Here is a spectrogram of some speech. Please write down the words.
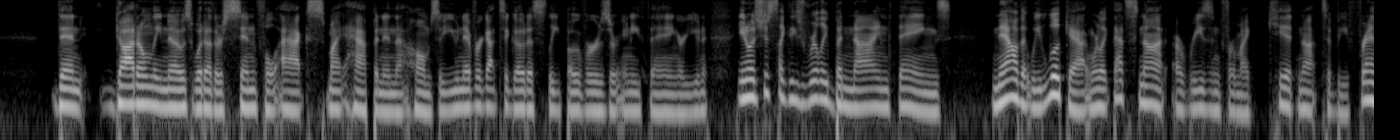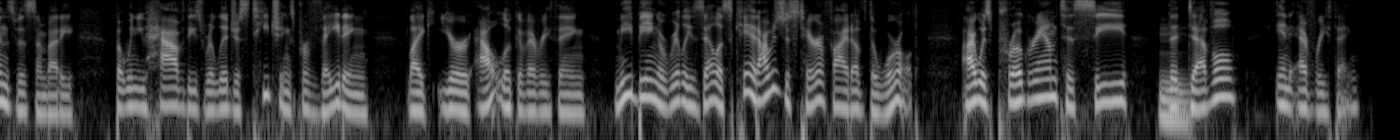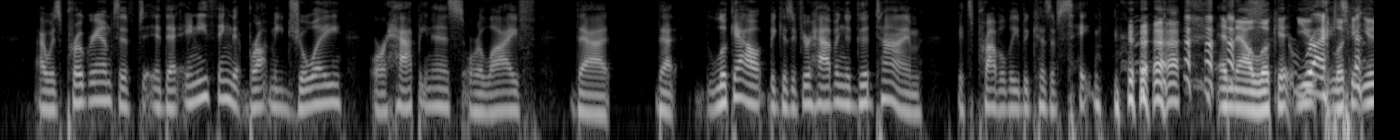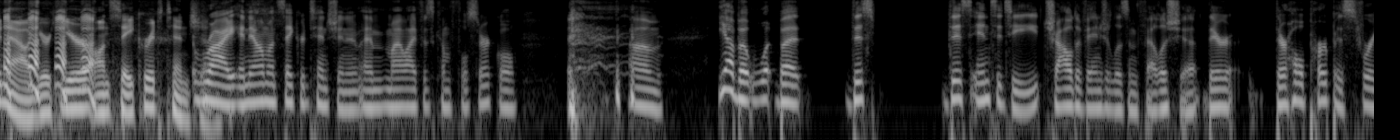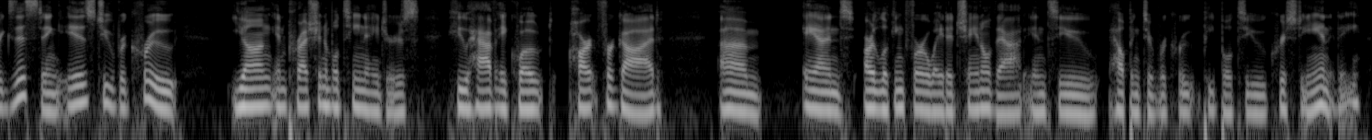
then God only knows what other sinful acts might happen in that home. So you never got to go to sleepovers or anything, or you you know, it's just like these really benign things now that we look at and we're like, that's not a reason for my kid not to be friends with somebody. But when you have these religious teachings pervading like your outlook of everything, me being a really zealous kid, I was just terrified of the world. I was programmed to see the hmm. devil in everything. I was programmed to, to that anything that brought me joy or happiness or life that that look out because if you're having a good time, it's probably because of Satan. and now look at you. Right. Look at you now. You're here on Sacred Tension. Right. And now I'm on sacred tension and, and my life has come full circle. um yeah, but what but this this entity, Child Evangelism Fellowship, their their whole purpose for existing is to recruit young impressionable teenagers who have a quote heart for God um and are looking for a way to channel that into helping to recruit people to Christianity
